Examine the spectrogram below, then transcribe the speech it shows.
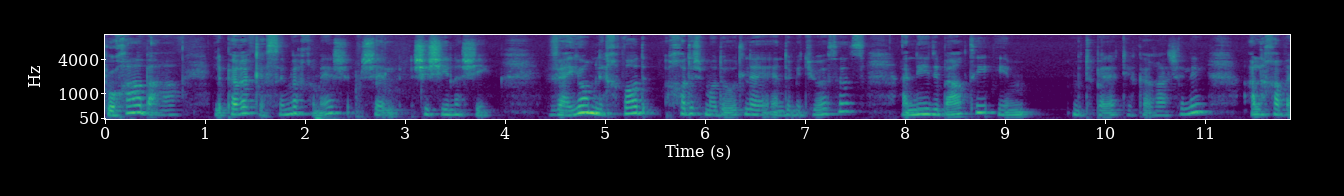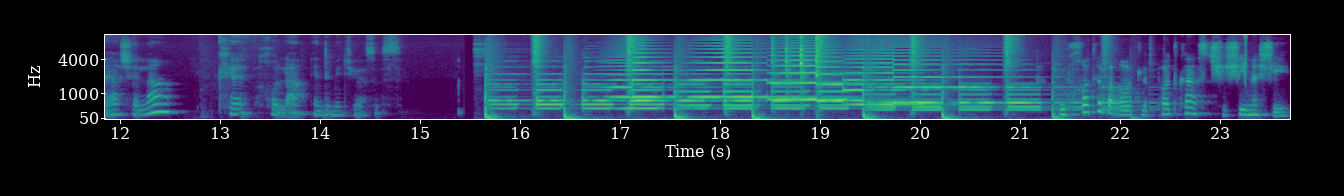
ברוכה הבאה לפרק 25 של שישי נשי. והיום לכבוד חודש מודעות לאנדומטריוסס, אני דיברתי עם מטופלת יקרה שלי על החוויה שלה כחולה אנדומטריוסס. ברוכות הבאות לפודקאסט שישי נשי,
